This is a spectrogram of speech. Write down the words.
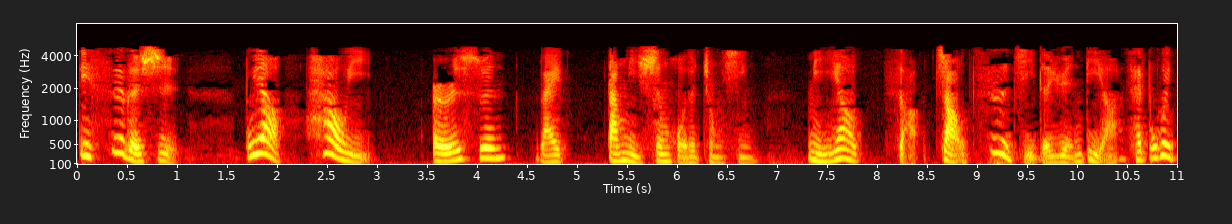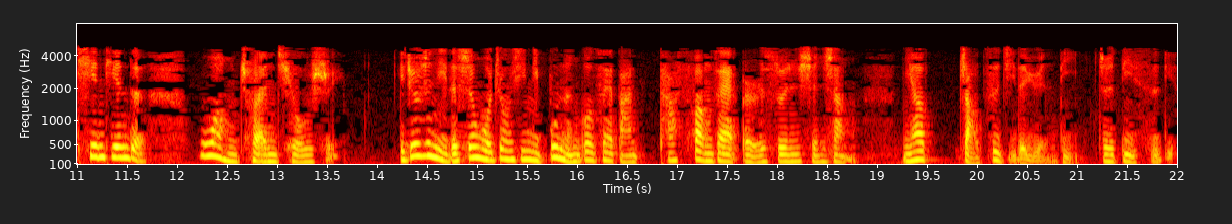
第四个是不要好以儿孙来当你生活的重心，你要。找找自己的原地啊，才不会天天的望穿秋水。也就是你的生活重心，你不能够再把它放在儿孙身上，你要找自己的原地。这是第四点。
